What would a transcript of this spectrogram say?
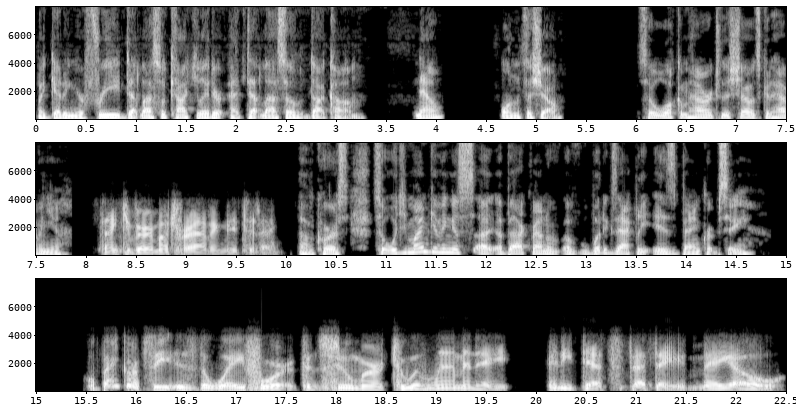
by getting your free Debt Lasso calculator at debtlasso.com. Now, on with the show. So, welcome, Howard, to the show. It's good having you. Thank you very much for having me today. Of course. So, would you mind giving us a, a background of, of what exactly is bankruptcy? Well, bankruptcy is the way for a consumer to eliminate any debts that they may owe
